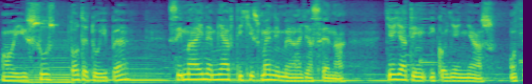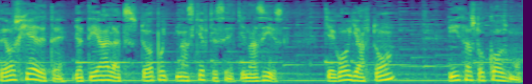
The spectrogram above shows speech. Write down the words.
Ο Ιησούς τότε του είπε «Σήμερα είναι μια ευτυχισμένη μέρα για σένα και για την οικογένειά σου. Ο Θεός χαίρεται γιατί άλλαξες τρόπο να σκέφτεσαι και να ζεις και εγώ γι' αυτό ήρθα στον κόσμο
